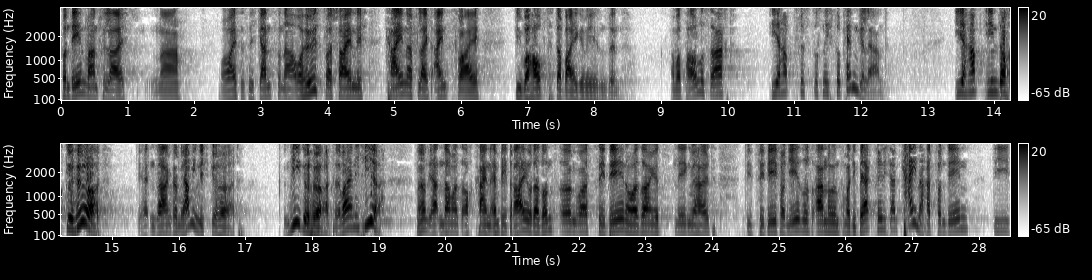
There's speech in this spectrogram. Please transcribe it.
Von denen waren vielleicht, na, man weiß es nicht ganz so nah, aber höchstwahrscheinlich keiner, vielleicht ein, zwei, die überhaupt dabei gewesen sind. Aber Paulus sagt, ihr habt Christus nicht so kennengelernt. Ihr habt ihn doch gehört. Die hätten sagen können, wir haben ihn nicht gehört. Nie gehört. Er war ja nicht hier. Ne, die hatten damals auch keinen MP3 oder sonst irgendwas, CD, wir sagen, jetzt legen wir halt die CD von Jesus an, holen uns mal die Bergpredigt an. Keiner hat von denen die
